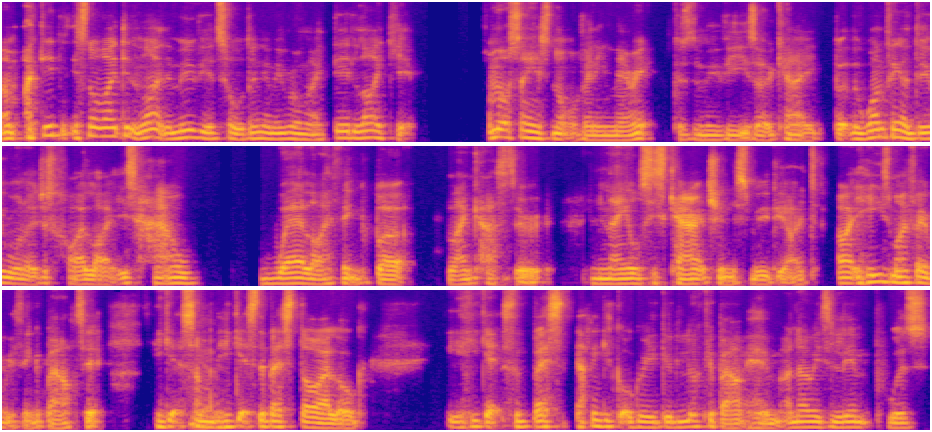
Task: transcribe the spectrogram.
um, I didn't. It's not that I didn't like the movie at all. Don't get me wrong. I did like it. I'm not saying it's not of any merit because the movie is okay. But the one thing I do want to just highlight is how well I think Burt Lancaster nails his character in this movie. I, I he's my favourite thing about it. He gets some. Yeah. He gets the best dialogue. He, he gets the best. I think he's got a really good look about him. I know his limp was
